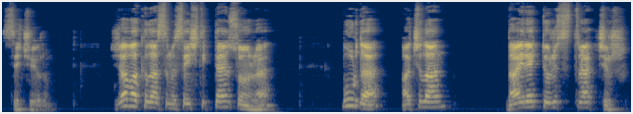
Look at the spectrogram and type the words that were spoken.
seçiyorum. Java klasını seçtikten sonra burada açılan Directory Structure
